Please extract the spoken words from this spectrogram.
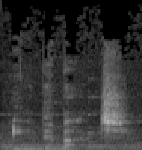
em Debate.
